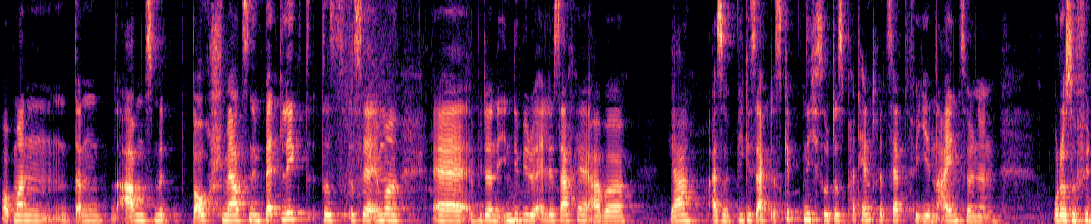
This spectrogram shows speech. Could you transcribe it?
ob man dann abends mit Bauchschmerzen im Bett liegt. Das ist ja immer äh, wieder eine individuelle Sache, aber ja, also wie gesagt, es gibt nicht so das Patentrezept für jeden Einzelnen oder so für,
